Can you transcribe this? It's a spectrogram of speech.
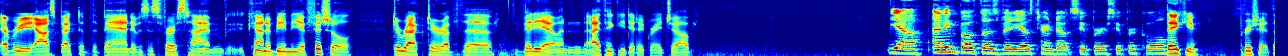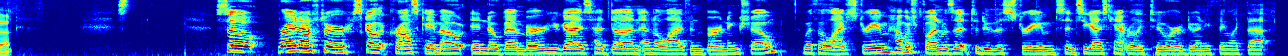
every aspect of the band, it was his first time kind of being the official director of the video. And I think he did a great job. Yeah, I think both those videos turned out super, super cool. Thank you. Appreciate that. So, right after Scarlet Cross came out in November, you guys had done an Alive and Burning show with a live stream. How much fun was it to do this stream since you guys can't really tour or do anything like that?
